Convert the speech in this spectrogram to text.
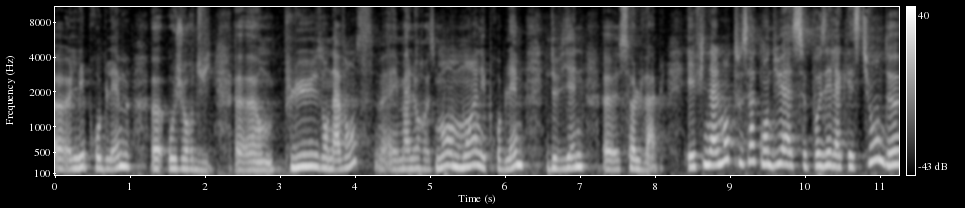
euh, les problèmes euh, aujourd'hui. Euh, plus on avance, et malheureusement, moins les problèmes deviennent solvables. Et finalement, tout ça conduit à se poser la question de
